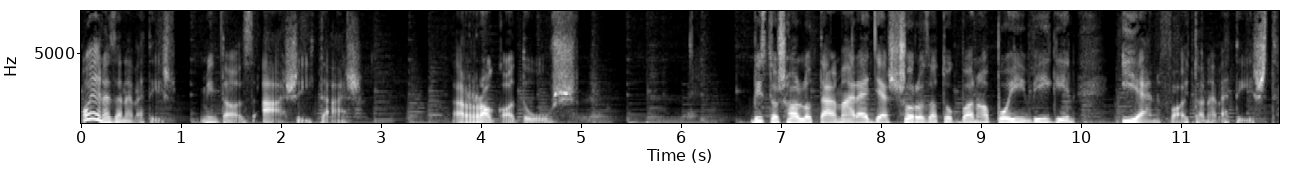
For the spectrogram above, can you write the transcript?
Olyan ez a nevetés, mint az ásítás. Ragadós. Biztos hallottál már egyes sorozatokban a poén végén ilyen fajta nevetést.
